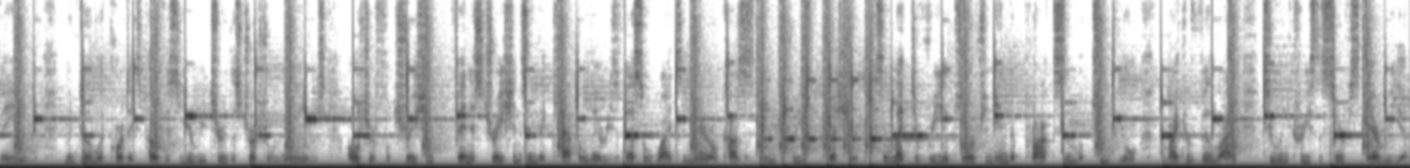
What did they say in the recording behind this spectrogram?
vein. Medulla, cortex, pelvis, ureter, the structural names. Ultrafiltration, fenestrations in the capillaries. Vessel wide to narrow causes increased pressure. Selective reabsorption in the proximal tubule. Microvilli to increase the surface area.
